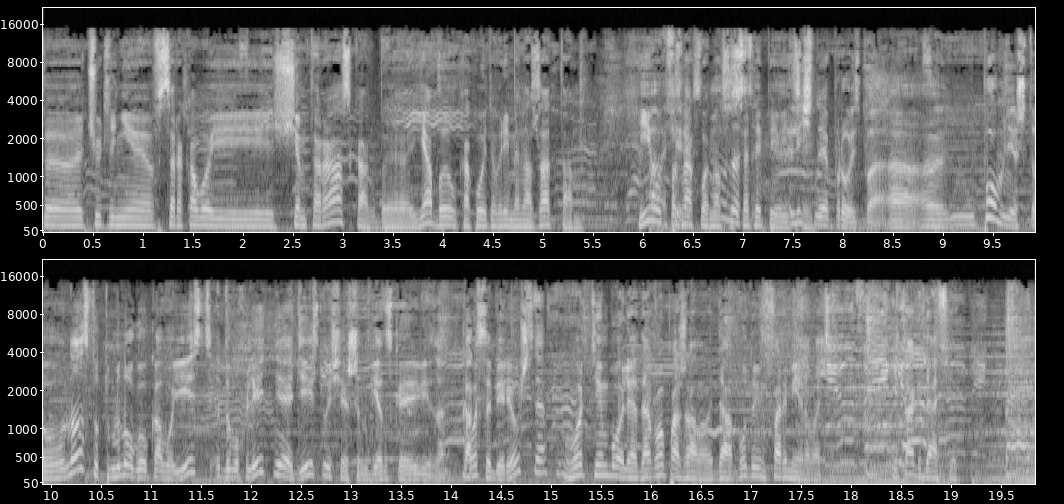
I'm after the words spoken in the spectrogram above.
э, чуть ли не в сороковой с чем-то раз, как бы. Я был какое-то время назад там. И вот А, Феликс, познакомился ну, с этой певицей. Личная просьба. А, а, помни, что у нас тут много у кого есть двухлетняя действующая шенгенская виза. Как Вот. соберешься? Вот тем более, добро пожаловать, да, буду информировать. Итак, Дафи. But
